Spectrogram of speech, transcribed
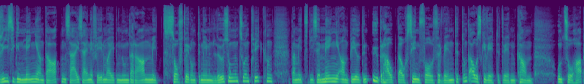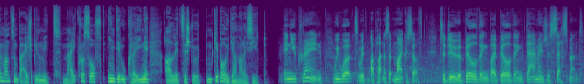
riesigen Menge an Daten sei seine Firma eben nun daran, mit Softwareunternehmen Lösungen zu entwickeln, damit diese Menge an Bildern überhaupt auch sinnvoll verwendet und ausgewertet werden kann. Und so habe man zum Beispiel mit Microsoft in der Ukraine alle zerstörten Gebäude analysiert. In Ukraine, we worked with our partners at Microsoft to do a building by building damage assessment.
